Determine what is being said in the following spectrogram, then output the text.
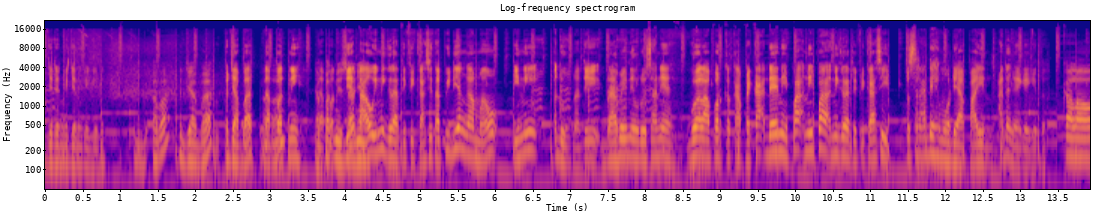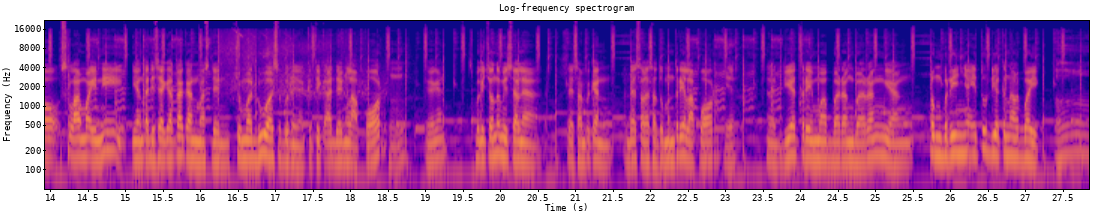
kejadian-kejadian kayak gitu? Apa pejabat Pejabat dapat nih, Dapat dia tahu ini gratifikasi tapi dia nggak mau ini, aduh nanti berapa ini urusannya. Gue lapor ke KPK deh nih Pak, nih Pak, ini gratifikasi. Terserah deh mau diapain. Ada nggak kayak gitu? kalau selama ini yang tadi saya katakan Mas Den cuma dua sebenarnya ketika ada yang lapor Hmm. ya kan sebagai contoh misalnya saya sampaikan ada salah satu menteri lapor Ya. eh, dia terima barang-barang yang pemberinya itu dia kenal baik Oh,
